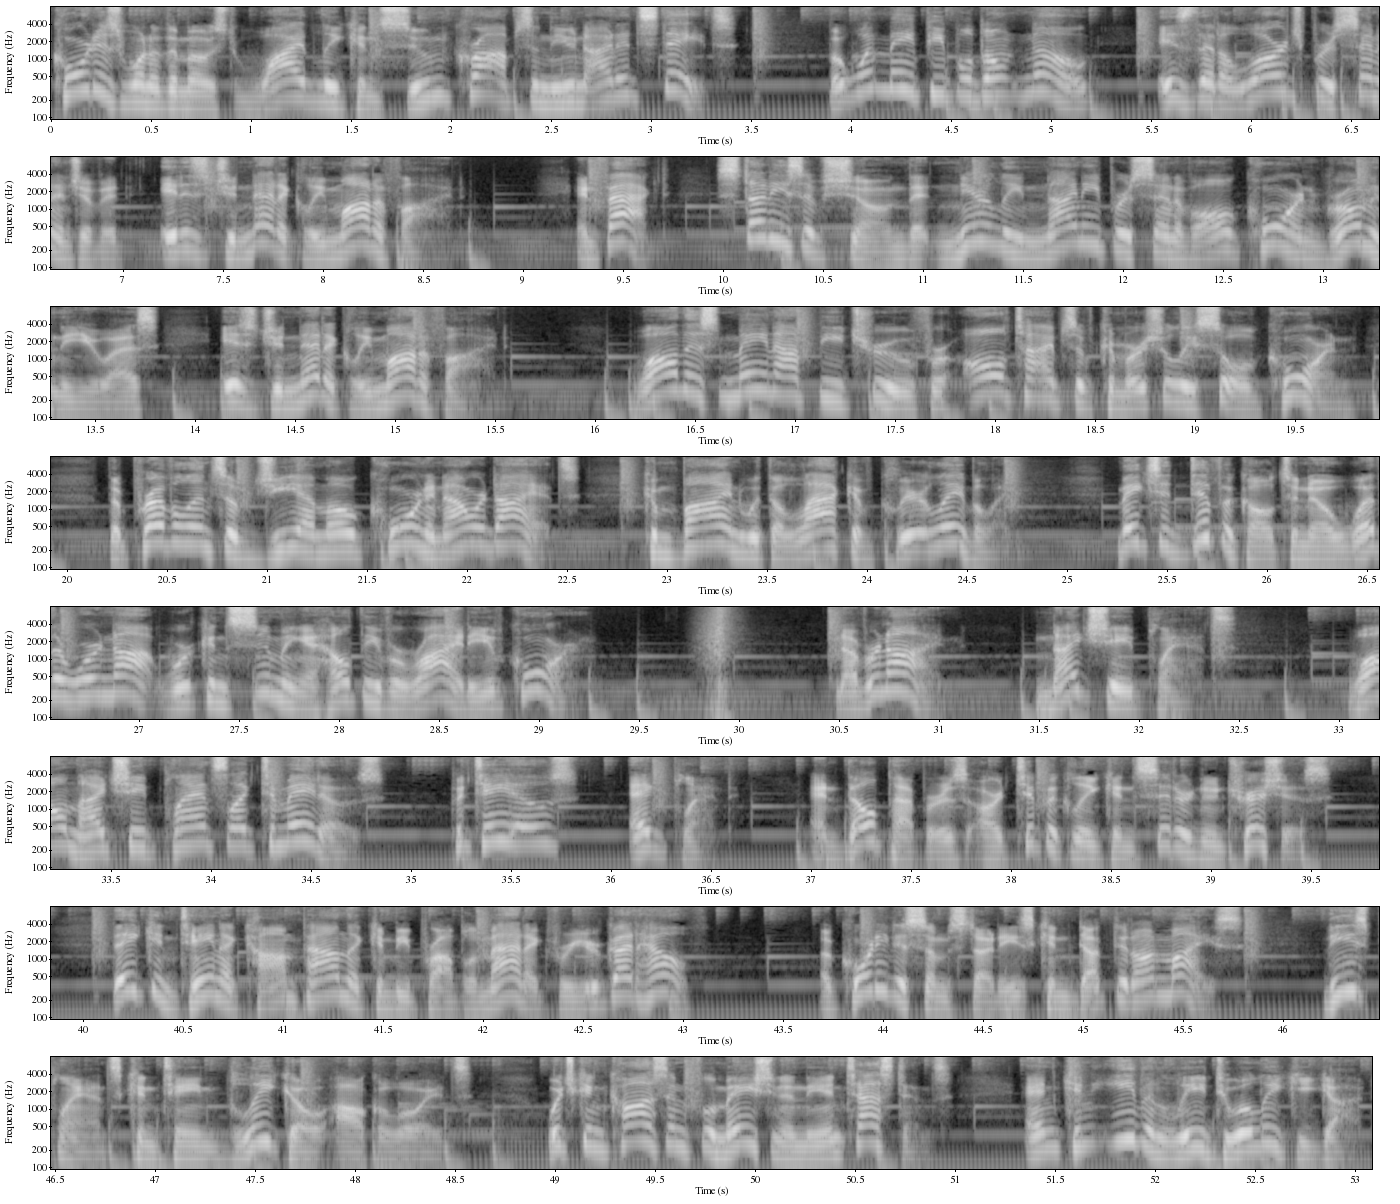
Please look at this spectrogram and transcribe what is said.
Corn is one of the most widely consumed crops in the United States, but what many people don't know is that a large percentage of it, it is genetically modified. In fact, studies have shown that nearly 90% of all corn grown in the U.S. is genetically modified. While this may not be true for all types of commercially sold corn, the prevalence of GMO corn in our diets, combined with the lack of clear labeling, makes it difficult to know whether or not we're consuming a healthy variety of corn. Number 9. Nightshade plants While nightshade plants like tomatoes, potatoes, eggplant, and bell peppers are typically considered nutritious, they contain a compound that can be problematic for your gut health. According to some studies conducted on mice, these plants contain glycoalkaloids, which can cause inflammation in the intestines and can even lead to a leaky gut.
